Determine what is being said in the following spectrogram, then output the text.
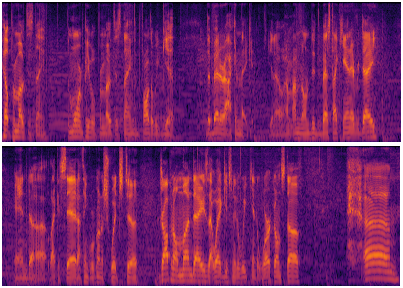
help promote this thing. The more people promote this thing, the farther we get, the better I can make it. You know, I'm, I'm going to do the best I can every day. And uh, like I said, I think we're going to switch to dropping on Mondays. That way it gives me the weekend to work on stuff. Um,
